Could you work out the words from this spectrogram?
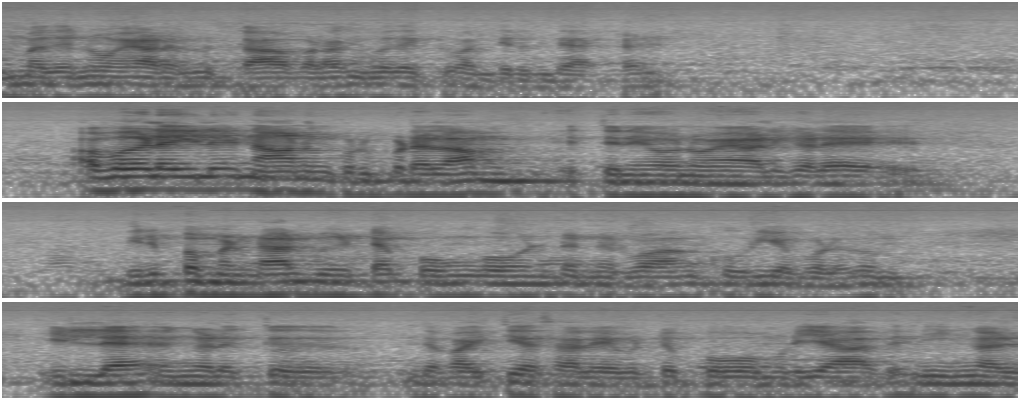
எமது நோயாளர்களுக்காக வழங்குவதற்கு வந்திருந்தார்கள். அவ்வேளையிலே நானும் குறிப்பிடலாம் எத்தனையோ நோயாளிகளை விருப்பம் என்றால் வீட்டை போங்கோ என்று நிர்வாகம் கூறிய பொழுதும் இல்லை எங்களுக்கு இந்த வைத்தியசாலையை விட்டு போக முடியாது. நீங்கள்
